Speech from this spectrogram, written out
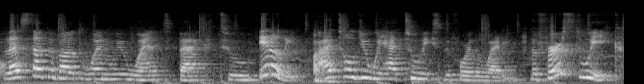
Let's talk about when we went back to Italy. I told you we had two weeks before the wedding. The first week,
